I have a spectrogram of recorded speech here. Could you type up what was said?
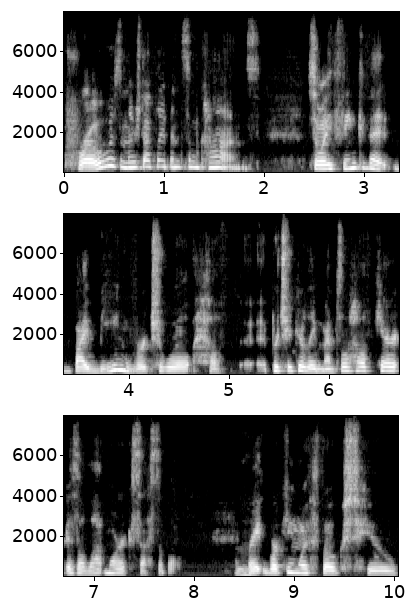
pros and there's definitely been some cons so i think that by being virtual health particularly mental health care is a lot more accessible mm-hmm. right working with folks who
